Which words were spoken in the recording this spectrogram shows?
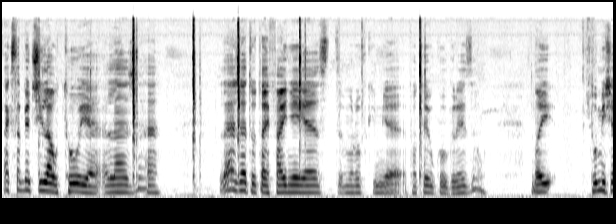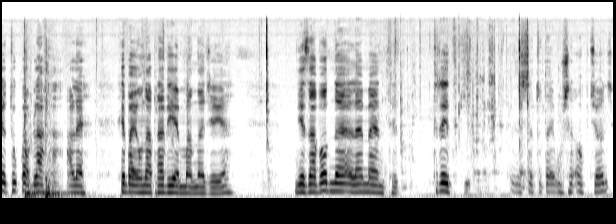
Tak sobie chillautuję, leżę. Leżę, tutaj fajnie jest, mrówki mnie po tyłku gryzą. No i tu mi się tukła blacha, ale chyba ją naprawiłem, mam nadzieję. Niezawodne elementy, trytki. Jeszcze tutaj muszę obciąć,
